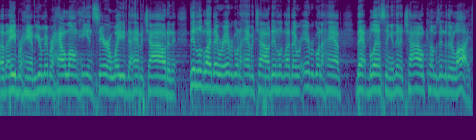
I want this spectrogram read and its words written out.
of Abraham. You remember how long he and Sarah waited to have a child, and it didn't look like they were ever going to have a child. Didn't look like they were ever going to have that blessing. And then a child comes into their life.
